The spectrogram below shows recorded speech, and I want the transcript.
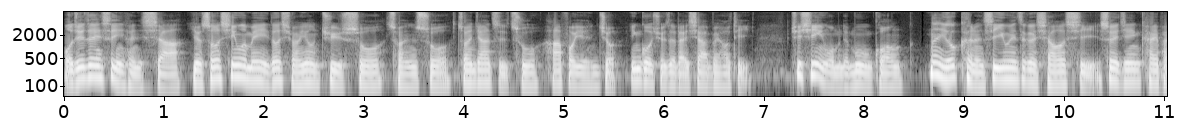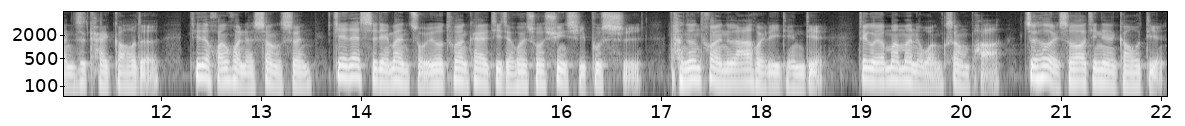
我觉得这件事情很瞎，有时候新闻媒体都喜欢用“据说”“传说”“专家指出”“哈佛研究”“英国学者”来下标题，去吸引我们的目光。那有可能是因为这个消息，所以今天开盘是开高的，接着缓缓的上升，接着在十点半左右突然开了记者会，说讯息不实，盘中突然拉回了一点点，结果又慢慢的往上爬，最后也收到今天的高点。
